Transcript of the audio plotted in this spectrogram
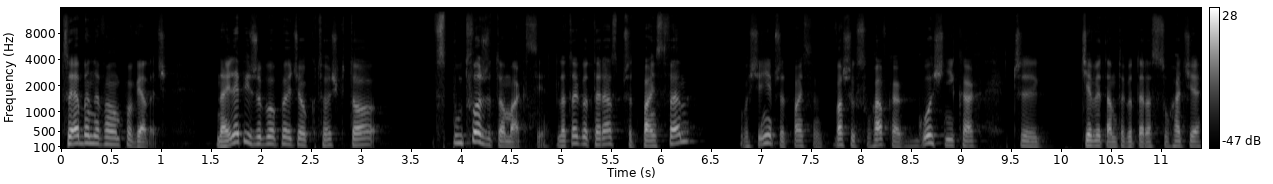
co ja będę Wam opowiadać? Najlepiej, żeby opowiedział ktoś, kto współtworzy tą akcję. Dlatego teraz przed Państwem, właściwie nie przed Państwem, w Waszych słuchawkach, głośnikach, czy gdzie Wy tam tego teraz słuchacie,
